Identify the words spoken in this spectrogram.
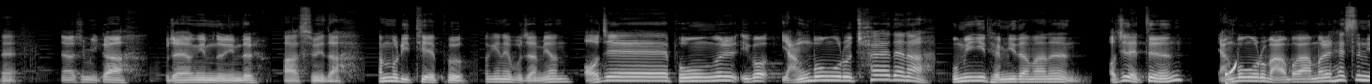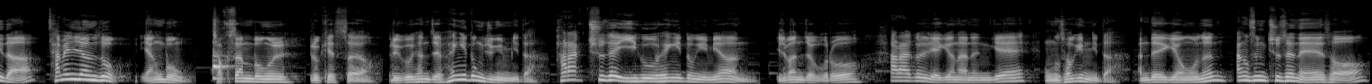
네 안녕하십니까. 부자 형님 누님들 반갑습니다 한물 ETF 확인해 보자면 어제 봉을 이거 양봉으로 쳐야 되나 고민이 됩니다만은 어찌 됐든 양봉으로 마감을 했습니다. 3일 연속 양봉 적산봉을 기록했어요. 그리고 현재 횡이동 중입니다. 하락 추세 이후 횡이동이면 일반적으로 하락을 예견하는 게 공석입니다. 반대의 경우는 상승 추세 내에서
